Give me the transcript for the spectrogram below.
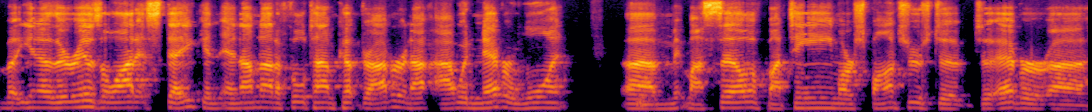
but you know, there is a lot at stake and, and I'm not a full-time cup driver and I, I would never want uh, myself, my team, our sponsors to, to ever, uh,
